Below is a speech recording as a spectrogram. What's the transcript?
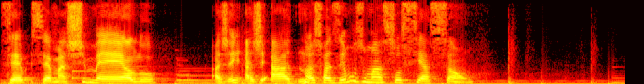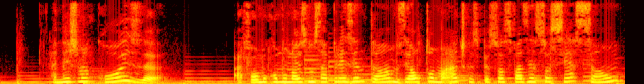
se é, se é marshmallow. A gente, a, a, nós fazemos uma associação. A mesma coisa. A forma como nós nos apresentamos é automático, as pessoas fazem associação.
